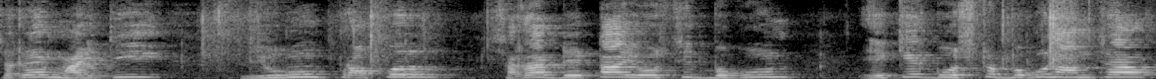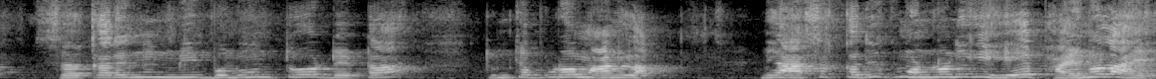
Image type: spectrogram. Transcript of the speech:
सगळे माहिती लिहून प्रॉपर सगळा डेटा व्यवस्थित बघून एक एक गोष्ट बघून आमच्या सहकार्याने मी बनवून तो डेटा तुमच्या पुढं मांडला. मी असं कधीच म्हणलो नाही की हे फायनल आहे.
